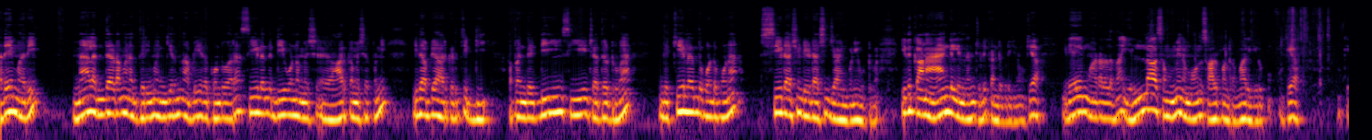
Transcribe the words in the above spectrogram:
அதே மாதிரி மேலே இந்த இடமும் எனக்கு தெரியுமா? இங்கேருந்து நான் அப்படியே இதை கொண்டு வரேன். சிலேருந்து டி ஒன்னை மெஷர் ஆர்க்கை மெஷர் பண்ணி இதை அப்படியே ஆர்க் அடித்து டி அப்போ இந்த டியும் சியும் சேர்த்து விட்ருவேன் இங்கே கீழேருந்து கொண்டு போனால் சி டேஷும் டி டேஷும் ஜாயின் பண்ணி விட்ருவேன் இதுக்கான ஆங்கிள் என்னன்னு சொல்லி கண்டுபிடிக்கணும் ஓகே இதே மாடலில் தான் எல்லா சமமே நம்ம வந்து சால்வ் பண்ணுற மாதிரி இருக்கும் ஓகே ஓகே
